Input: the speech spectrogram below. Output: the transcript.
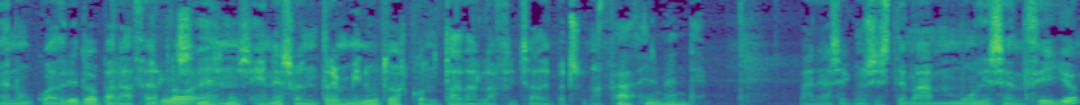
en un cuadrito para hacerlo Sí, en, sí, sí. en eso, en tres minutos contadas la ficha de personaje. Fácilmente. Vale, así que un sistema muy sencillo.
